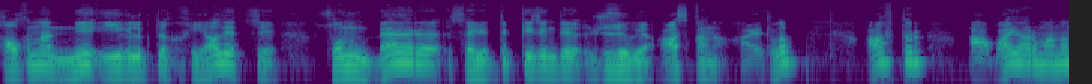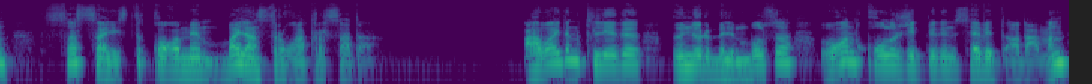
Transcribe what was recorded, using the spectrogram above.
халқына не игілікті қиял етсе соның бәрі советтік кезеңде жүзеге асқаны айтылып автор абай арманын социалистік қоғаммен байланыстыруға тырысады. Абайдың тілегі өнер білім болса оған қолы жетпеген совет адамын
